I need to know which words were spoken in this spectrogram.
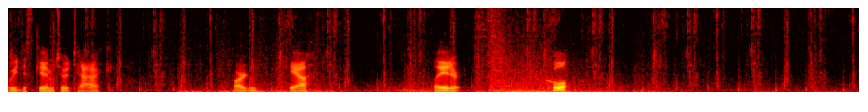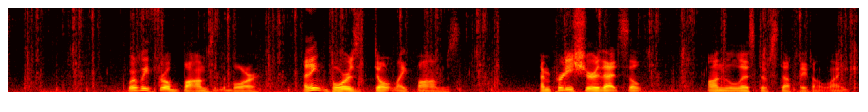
we just get him to attack? Pardon. Yeah. Later. Cool. What if we throw bombs at the boar? I think boars don't like bombs. I'm pretty sure that's on the list of stuff they don't like.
